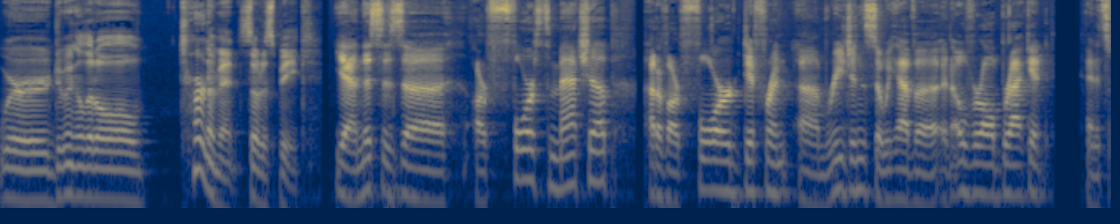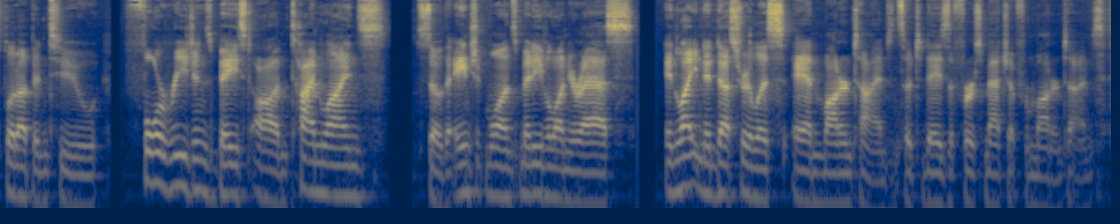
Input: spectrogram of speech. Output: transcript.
we're doing a little tournament, so to speak. Yeah, and this is uh, our fourth matchup out of our four different um, regions. So we have a, an overall bracket, and it's split up into four regions based on timelines. So the ancient ones, medieval on your ass, enlightened industrialists, and modern times. And so today's the first matchup for modern times.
